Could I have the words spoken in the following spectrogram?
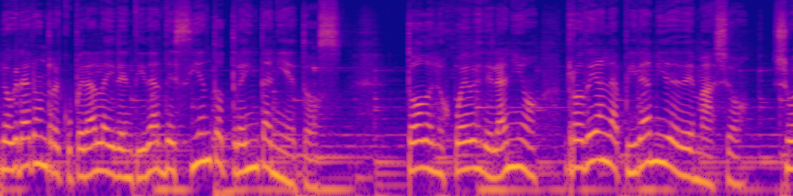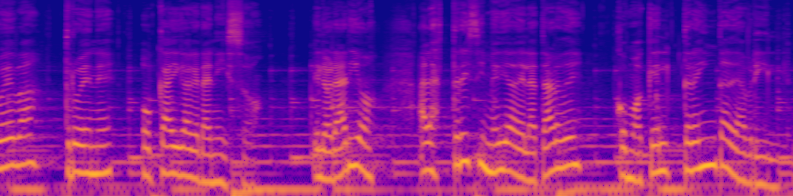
lograron recuperar la identidad de 130 nietos. Todos los jueves del año rodean la pirámide de Mayo, llueva, truene o caiga granizo. El horario a las 3 y media de la tarde como aquel 30 de abril.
